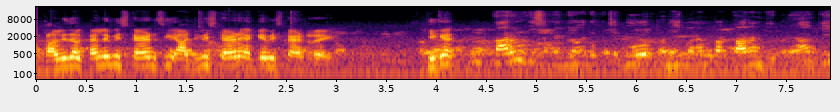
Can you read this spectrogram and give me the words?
ਅਕਾਲੀ ਦਲ ਪਹਿਲੇ ਵੀ ਸਟੈਂਡ ਸੀ, ਅੱਜ ਵੀ ਸਟੈਂਡ, ਅੱਗੇ ਵੀ ਸਟੈਂਡ ਰਹੇਗਾ। ਠੀਕ ਹੈ? ਕਾਰਨ ਕੀ ਸਮਝਦੇ ਹੋ? ਇਹਦੇ ਪਿੱਛੇ ਦੋ ਧੜੇ ਬਣਨ ਦਾ ਕਾਰਨ ਕੀ ਬਣਿਆ? ਕਿ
